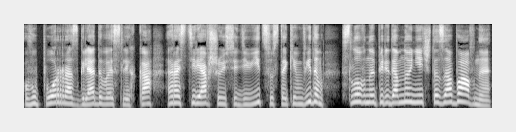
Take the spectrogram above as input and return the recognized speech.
в упор разглядывая слегка растерявшуюся девицу с таким видом, словно передо мной нечто забавное,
